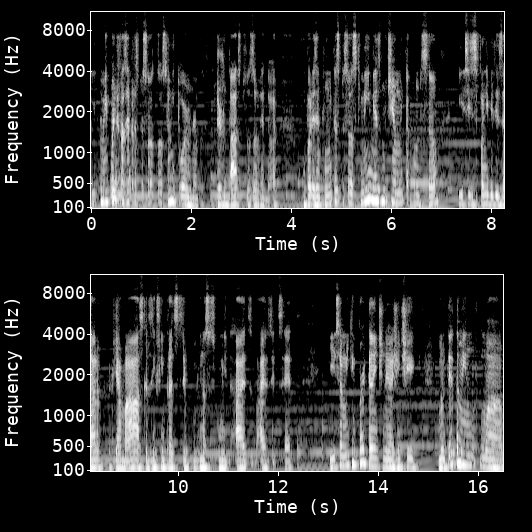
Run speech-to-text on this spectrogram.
e também pode fazer para as pessoas do seu entorno, né? Você pode ajudar as pessoas ao redor. Como, por exemplo, muitas pessoas que nem mesmo tinham muita condição e se disponibilizaram para criar máscaras, enfim, para distribuir nas suas comunidades, bairros, etc. E isso é muito importante, né? A gente manter também uma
